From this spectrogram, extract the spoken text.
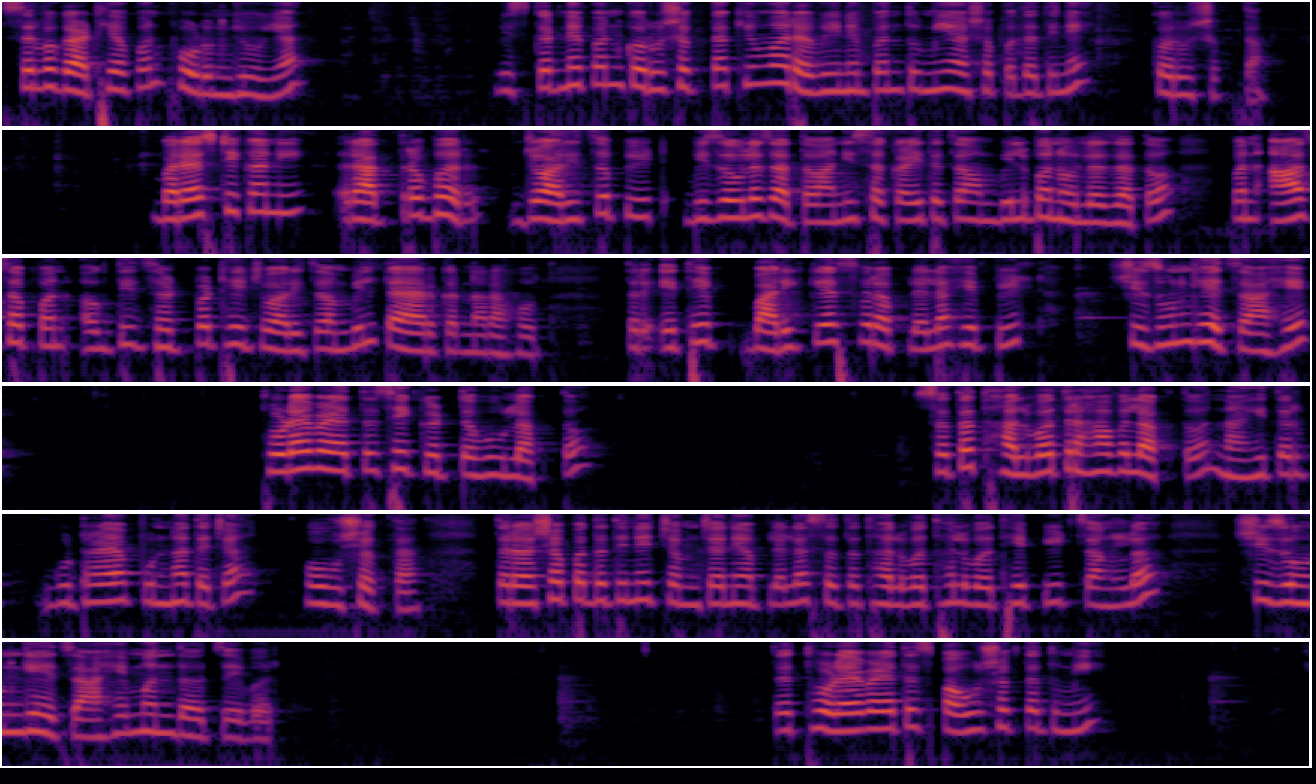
सर्व गाठी आपण फोडून घेऊया. विस्कटने पण करू शकता किंवा रवीने पण तुम्ही अशा पद्धतीने करू शकता. बऱ्याच ठिकाणी रात्रभर ज्वारीचं पीठ भिजवलं जातं आणि सकाळी त्याचं अंबील बनवलं जातं पण आज आपण अगदी झटपट हे ज्वारीचं अंबील तयार करणार आहोत. तर येथे बारीक गॅसवर आपल्याला हे पीठ शिजवून घ्यायचं आहे. थोड्या वेळातच हे घट्ट होऊ लागतं. सतत हलवत राहावं लागतं नाहीतर गुठळ्या पुन्हा त्याच्या होऊ शकतात. तर अशा पद्धतीने चमच्याने आपल्याला सतत हलवत हलवत हे पीठ चांगलं शिजवून घ्यायचं आहे मंद आचेवर तर थोड्या वेळातच पाहू शकता तुम्ही.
